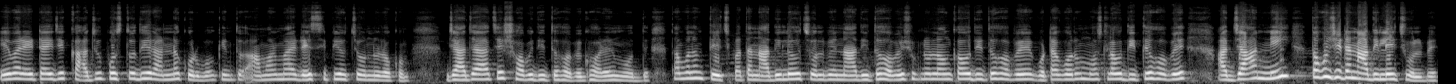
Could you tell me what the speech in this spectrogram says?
এবার এটাই যে কাজু পোস্ত দিয়ে রান্না করব, কিন্তু আমার মায়ের রেসিপি হচ্ছে অন্যরকম। যা যা আছে সবই দিতে হবে ঘরের মধ্যে। তা বললাম, তেজপাতা না দিলেও চলবে, না দিতে হবে, শুকনো লঙ্কাও দিতে হবে, গোটা গরম মশলাও দিতে হবে। আর যা নেই, তখন সেটা না দিলেই চলবে।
